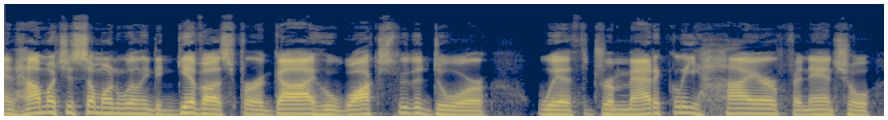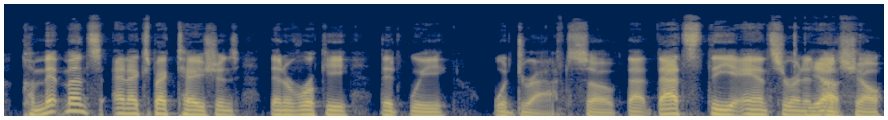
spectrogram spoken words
And how much is someone willing to give us for a guy who walks through the door with dramatically higher financial commitments and expectations than a rookie that we would draft. So that that's the answer in a Yeah. nutshell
